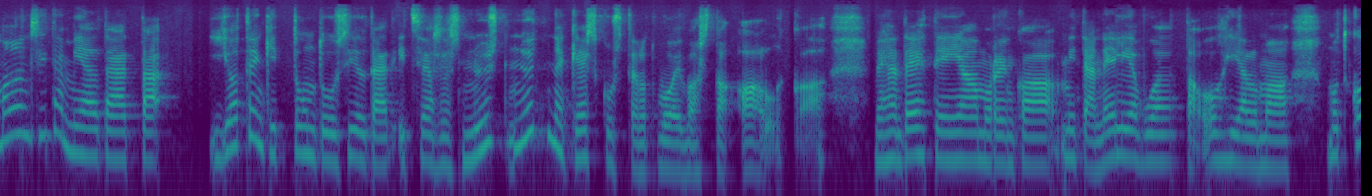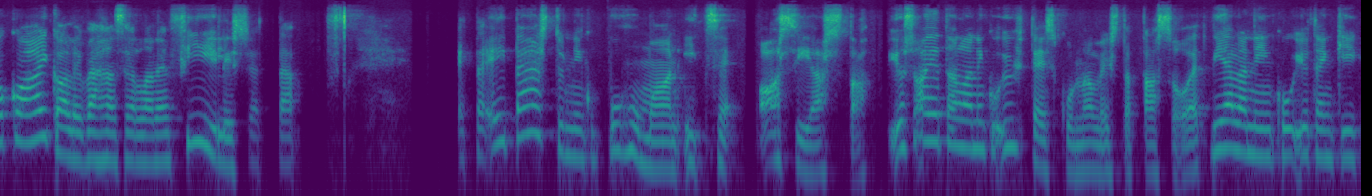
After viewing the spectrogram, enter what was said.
mä oon sitä mieltä, että jotenkin tuntuu siltä, että itse asiassa nyt, nyt ne keskustelut voi vasta alkaa. Mehän tehtiin Jaamurin kanssa mitä neljä vuotta ohjelmaa, mutta koko aika oli vähän sellainen fiilis, että että ei päästy niin kuin puhumaan itse asiasta. Jos ajatellaan niin kuin yhteiskunnallista tasoa, että vielä niin kuin jotenkin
